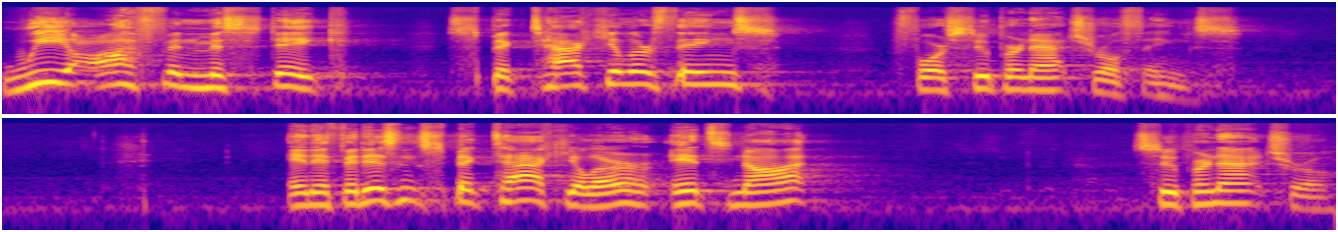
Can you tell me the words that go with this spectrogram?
we often mistake spectacular things for supernatural things. And if it isn't spectacular, it's not supernatural.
